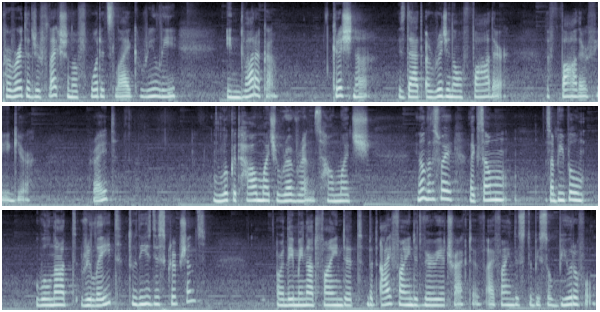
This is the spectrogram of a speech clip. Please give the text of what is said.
perverted reflection of what it's like really in dwaraka. Krishna is that original father the father figure right? And look at how much reverence how much you know that's why like some some people will not relate to these descriptions or they may not find it but i find it very attractive. I find this to be so beautiful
